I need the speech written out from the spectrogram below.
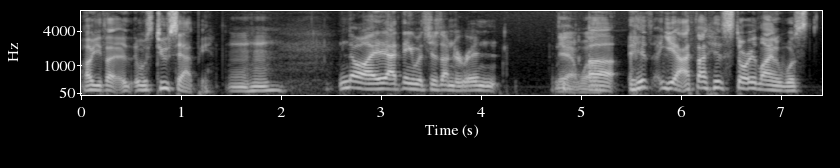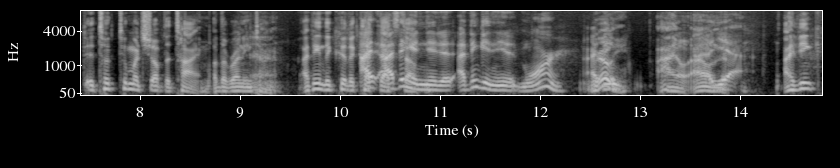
Oh, you thought it was too sappy. Mm-hmm. No, I, I think it was just underwritten. Yeah, well, Uh, his yeah, I thought his storyline was it took too much of the time of the running time. I think they could have cut I, that I think stuff. it needed. I think it needed more. I really? think, I don't. I Uh, don't know. yeah. I think.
